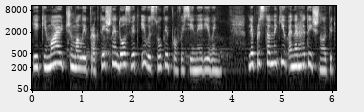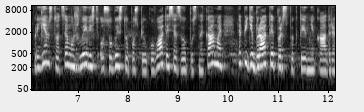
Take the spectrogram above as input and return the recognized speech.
які мають чималий практичний досвід і високий професійний рівень. Для представників енергетичного підприємства це можливість особисто поспілкуватися з випускниками та підібрати перспективні кадри.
